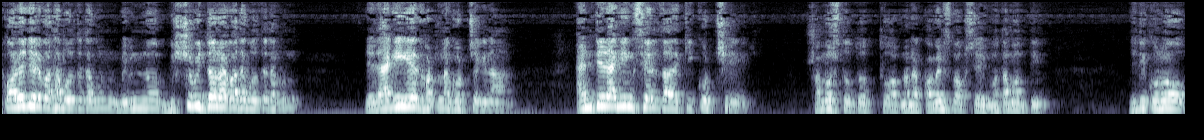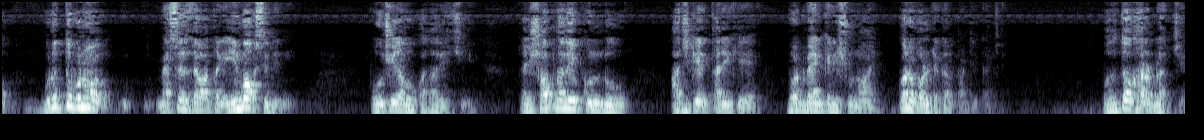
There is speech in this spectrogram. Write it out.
কলেজের কথা বলতে থাকুন, বিভিন্ন বিশ্ববিদ্যালয়ের কথা বলতে থাকুন, যে র্যাগিংয়ের ঘটনা ঘটছে কিনা অ্যান্টি র্যাগিং সেল তারা কি করছে, সমস্ত তথ্য আপনারা কমেন্টস বক্সে মতামত দিন। যদি কোনো গুরুত্বপূর্ণ মেসেজ দেওয়া থাকে ইনবক্সে দিন। পৌঁছে যাব, কথা দিচ্ছি। তাই স্বপ্নদীপ কুণ্ডু, আজকের তারিখে ভোট ব্যাংকের ইস্যু নয়, কোনো পলিটিক্যাল পার্টির কাছে। বলতেও খারাপ লাগছে।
